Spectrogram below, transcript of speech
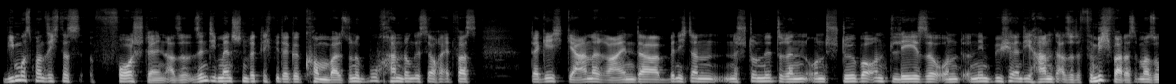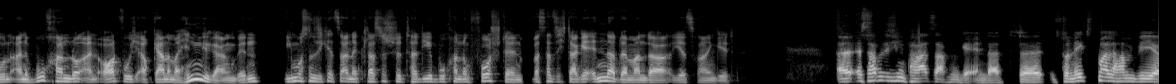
Wie muss man sich das vorstellen? Also sind die Menschen wirklich wieder gekommen? Weil so eine Buchhandlung ist ja auch etwas, da gehe ich gerne rein, da bin ich dann eine Stunde drin und stöber und lese und nehme Bücher in die Hand. Also für mich war das immer so eine Buchhandlung, ein Ort, wo ich auch gerne mal hingegangen bin. Wie muss man sich jetzt eine klassische Tadir-Buchhandlung vorstellen? Was hat sich da geändert, wenn man da jetzt reingeht? Äh, es haben sich ein paar Sachen geändert. Äh, zunächst mal haben wir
